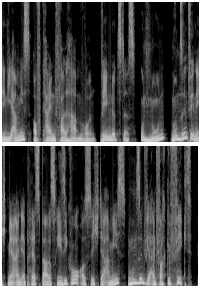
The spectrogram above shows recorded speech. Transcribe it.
den die Amis auf keinen Fall haben wollen. Wem nützt es? Und nun? Nun sind wir nicht mehr ein erpressbares Risiko aus Sicht der Amis. Nun sind wir einfach gefickt.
